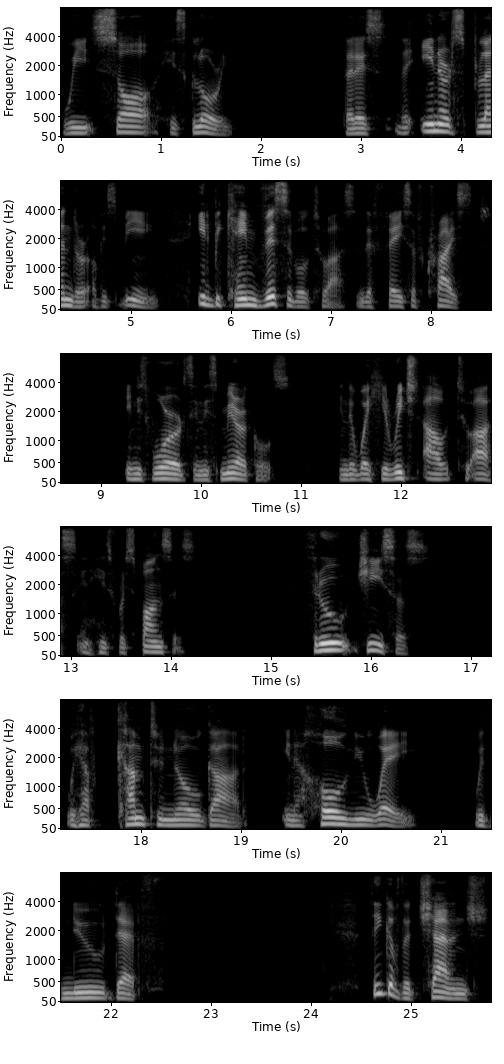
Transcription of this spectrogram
We saw His glory, that is, the inner splendor of His being. It became visible to us in the face of Christ, in His words, in His miracles in the way he reached out to us in his responses. Through Jesus, we have come to know God in a whole new way with new depth. Think of the challenge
